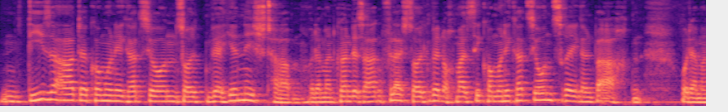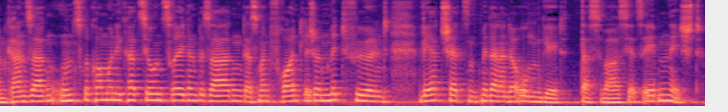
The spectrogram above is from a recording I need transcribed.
diese Art der Kommunikation sollten wir hier nicht haben. Oder man könnte sagen, vielleicht sollten wir nochmals die Kommunikationsregeln beachten. Oder man kann sagen, unsere Kommunikationsregeln besagen, dass man freundlich und mitfühlend, wertschätzend miteinander umgeht. Das war es jetzt eben nicht.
